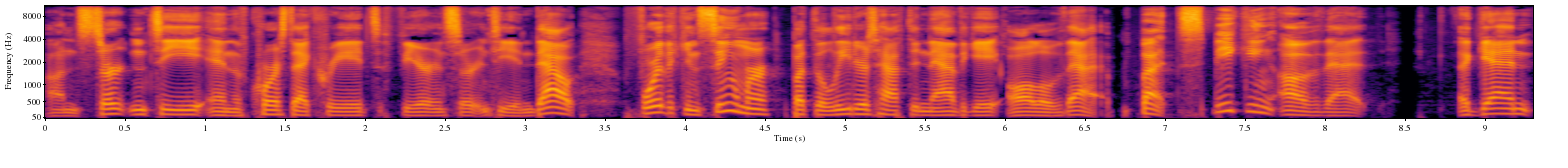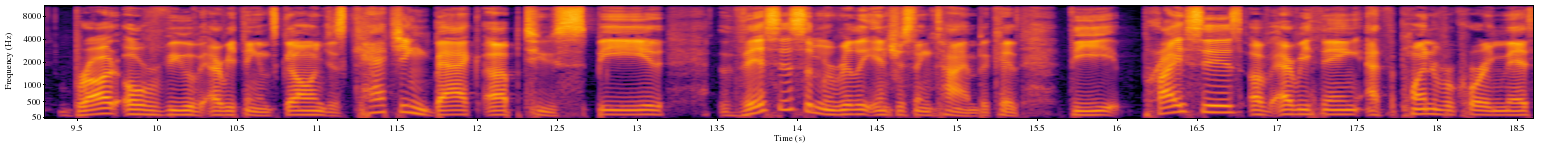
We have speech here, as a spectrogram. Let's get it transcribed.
uncertainty. And of course, that creates fear, uncertainty, and doubt for the consumer, but the leaders have to navigate all of that. But speaking of that, again, broad overview of everything that's going, just catching back up to speed. This is some really interesting time because the prices of everything at the point of recording this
